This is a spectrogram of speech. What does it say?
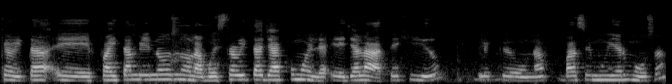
que ahorita eh, Fay también nos, la muestra ahorita ya como ella la ha tejido, le quedó una base muy hermosa.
